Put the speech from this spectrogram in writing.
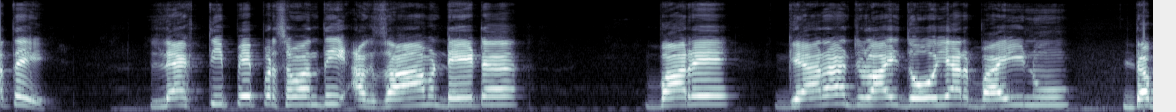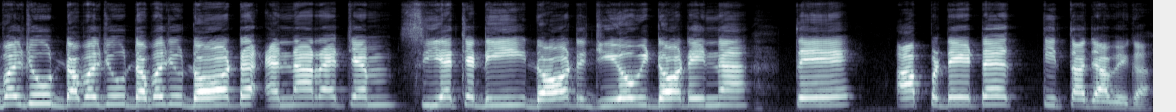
ਅਤੇ ਲਿਖਤੀ ਪੇਪਰ ਸੰਬੰਧੀ ਐਗਜ਼ਾਮ ਡੇਟ ਬਾਰੇ 11 ਜੁਲਾਈ 2022 ਨੂੰ www.nrhmchd.gov.in ਤੇ ਅਪਡੇਟ ਕੀਤਾ ਜਾਵੇਗਾ।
